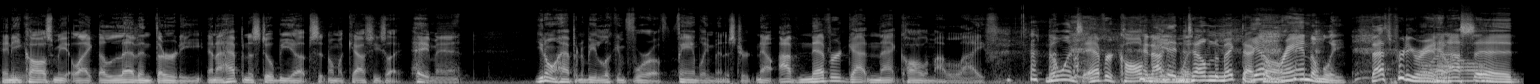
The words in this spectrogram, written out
And he mm-hmm. calls me at like 1130, and I happen to still be up sitting on my couch. He's like, Hey, man, you don't happen to be looking for a family minister. Now, I've never gotten that call in my life. No one's ever called me. and me. I didn't went, tell them to make that yeah, call. randomly. That's pretty random. And I said,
